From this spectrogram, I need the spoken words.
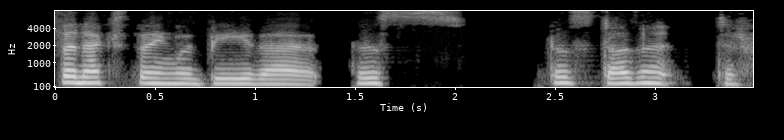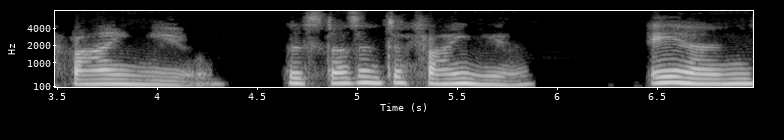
The next thing would be that this, this doesn't define you. This doesn't define you and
